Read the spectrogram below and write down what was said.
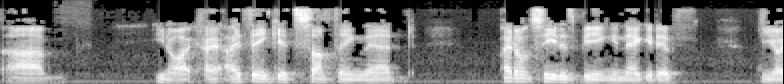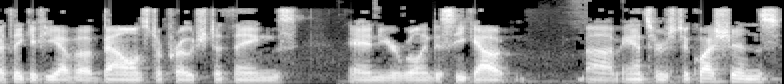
Um, you know, I, I think it's something that I don't see it as being a negative. you know, I think if you have a balanced approach to things and you're willing to seek out um, answers to questions,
